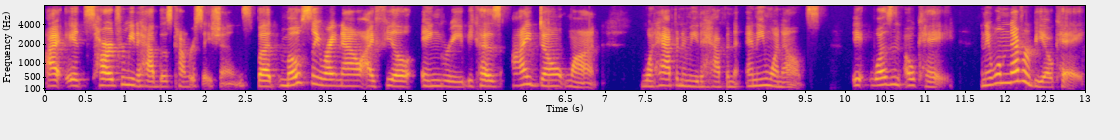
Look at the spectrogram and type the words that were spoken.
i it's hard for me to have those conversations but mostly right now i feel angry because i don't want what happened to me to happen to anyone else it wasn't okay and it will never be okay.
